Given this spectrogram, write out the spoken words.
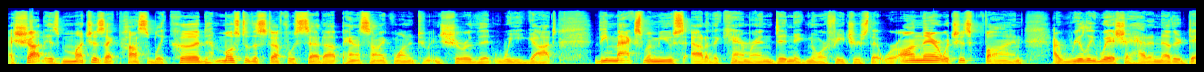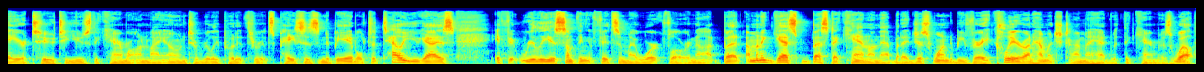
I shot as much as I possibly could. Most of the stuff was set up. Panasonic wanted to ensure that we got the maximum use out of the camera and didn't ignore features that were on there, which is fine. I really wish I had another day or two to use the camera on my own to really put it through its paces and to be able to tell you guys if it really is something that fits in my workflow or not. But I'm going to guess best I can on that, but I just wanted to be very clear on how much time I had with the camera as well.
